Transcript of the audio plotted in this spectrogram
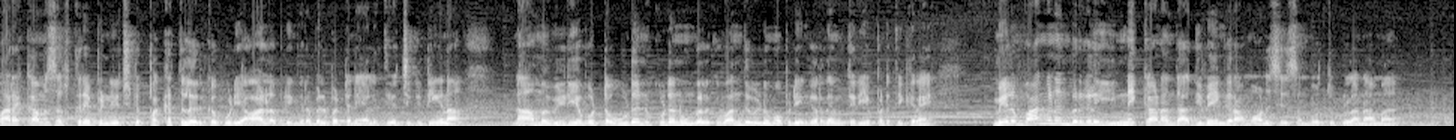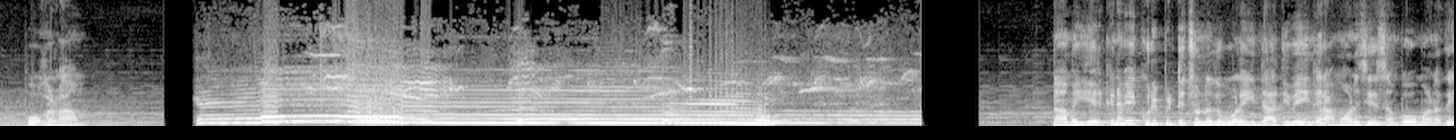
மறக்காமல் சப்ஸ்கிரைப் பண்ணி வச்சுட்டு பக்கத்தில் இருக்கக்கூடிய ஆள் அப்படிங்கிற பெல் பட்டனை அழுத்தி வச்சுக்கிட்டிங்கன்னா நாம் வீடியோ போட்ட உடனுக்குடன் உங்களுக்கு வந்து விடும் அப்படிங்கிறதையும் தெரியப்படுத்திக்கிறேன். மேலும் வாங்க நண்பர்களே இன்னைக்கான அந்த அதிபயங்கர அமானுஷிய சம்பவத்துக்குள்ளே நாம் போகலாம். நாம் ஏற்கனவே குறிப்பிட்டு சொன்னது போல இந்த அதிபயங்கர அமானுஷிய சம்பவமானது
